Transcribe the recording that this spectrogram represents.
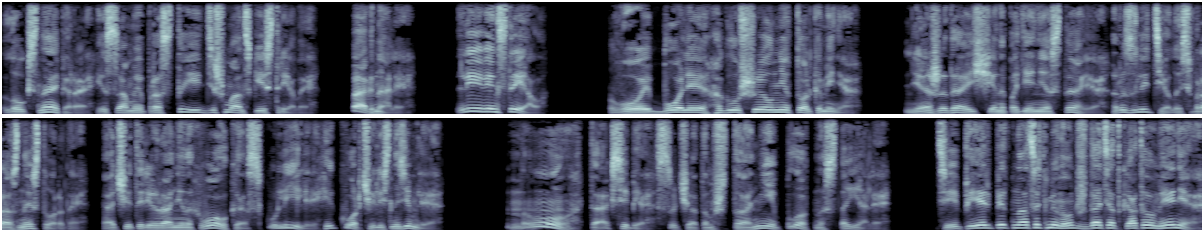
Лук снайпера и самые простые дешманские стрелы. Погнали. Ливень стрел. Вой боли оглушил не только меня. Неожидающее нападение стая разлетелось в разные стороны, а четыре раненых волка скулили и корчились на земле. Ну, так себе, с учетом, что они плотно стояли. Теперь пятнадцать минут ждать отката умения.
